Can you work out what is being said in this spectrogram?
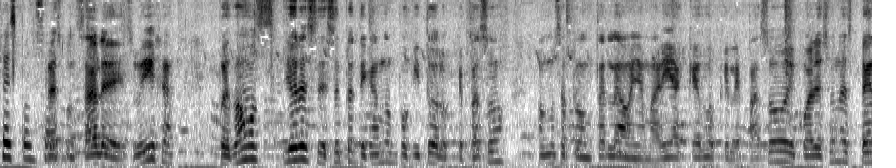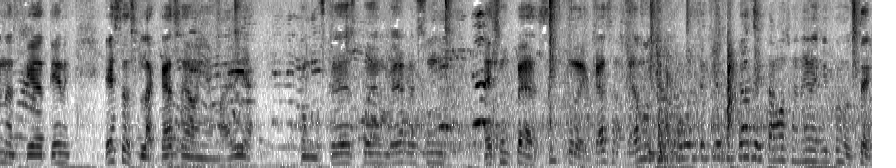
responsable. responsable de su hija. Pues vamos, yo les estoy platicando un poquito de lo que pasó. Vamos a preguntarle a Doña María qué es lo que le pasó y cuáles son las penas que ella tiene. Esta es la casa de Doña María. Como ustedes pueden ver, es un, es un pedacito de casa. Le damos una vuelta aquí a su casa y estamos a venir aquí con usted.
